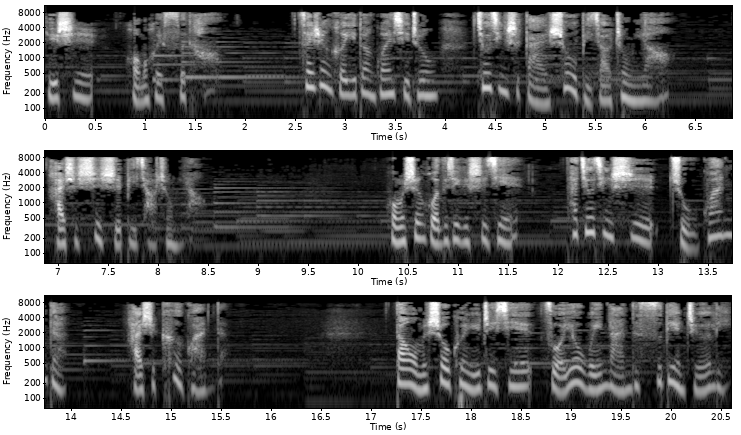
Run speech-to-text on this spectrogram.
于是我们会思考，在任何一段关系中，究竟是感受比较重要，还是事实比较重要？我们生活的这个世界，它究竟是主观的，还是客观的？当我们受困于这些左右为难的思辨哲理，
